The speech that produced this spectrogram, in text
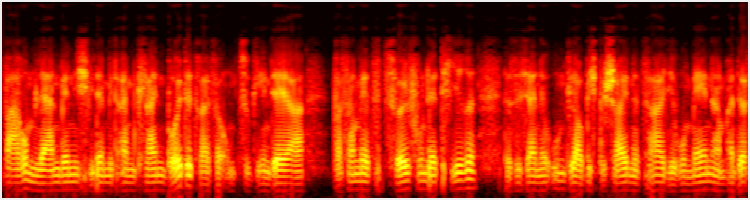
Warum lernen wir nicht wieder mit einem kleinen Beutegreifer umzugehen, der ja, was haben wir jetzt, 1200 Tiere? Das ist ja eine unglaublich bescheidene Zahl. Die Rumänen haben das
